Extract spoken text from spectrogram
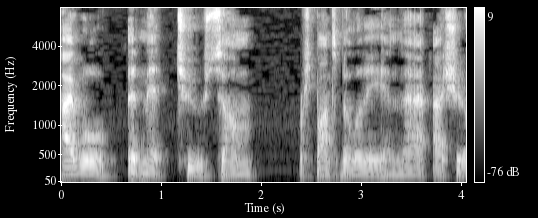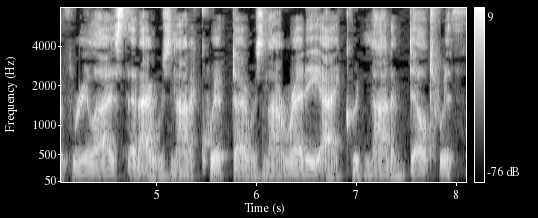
I will admit to some responsibility in that I should have realized that I was not equipped, I was not ready, I could not have dealt with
